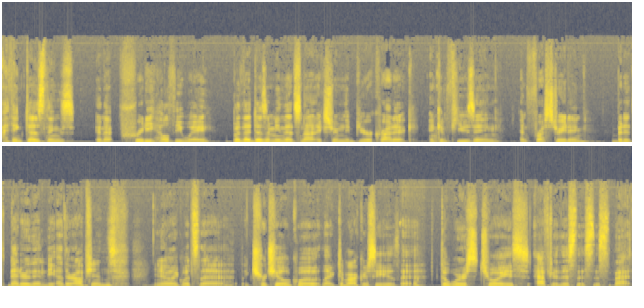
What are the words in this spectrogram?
I think, does things in a pretty healthy way, but that doesn't mean that's not extremely bureaucratic and confusing and frustrating, but it's better than the other options. You know, like what's the like Churchill quote? Like democracy is the the worst choice after this, this, this, and that.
